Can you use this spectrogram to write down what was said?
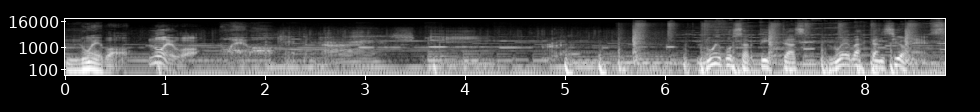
Nuevo. Nuevo. Nuevo. Nuevos artistas, nuevas canciones.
